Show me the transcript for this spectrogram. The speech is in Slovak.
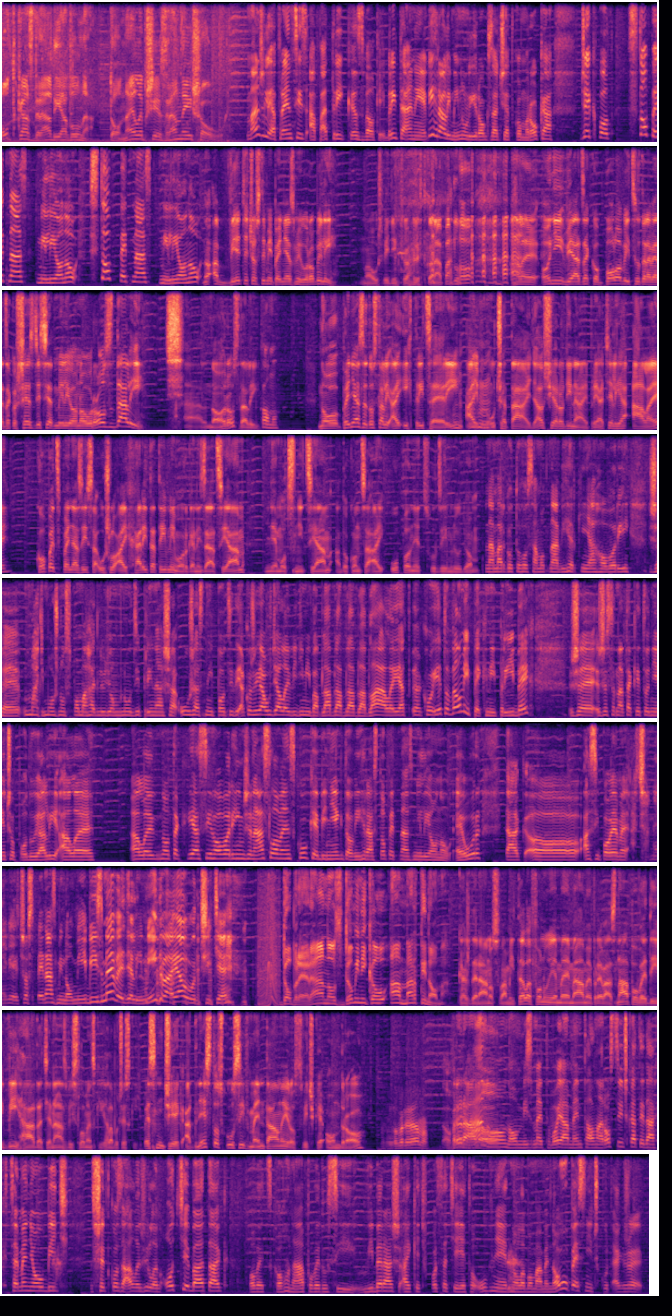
Podcast Rádia Vlna. To najlepšie z rannej show. Manželia Francis a Patrick z Veľkej Británie vyhrali minulý rok začiatkom roka jackpot 115 miliónov, 115 miliónov. No a viete, čo s tými peniazmi urobili? No už vidím, čo vám všetko napadlo. Ale oni viac ako polovicu, teda viac ako 60 miliónov rozdali. A, no, rozdali. Komu? No, peniaze dostali aj ich tri céry, aj mm-hmm. vnúčatá, aj ďalšia rodina, aj priatelia, ale kopec peňazí sa ušlo aj charitatívnym organizáciám, nemocniciam a dokonca aj úplne cudzím ľuďom. Na Margo toho samotná výherkyňa hovorí, že mať možnosť pomáhať ľuďom v núdzi prináša úžasný pocit. Akože ja už ďalej vidím iba bla bla bla bla bla, ale ja, ako, je to veľmi pekný príbeh, že, že sa na takéto niečo podujali, ale ale no tak ja si hovorím, že na Slovensku, keby niekto vyhrá 115 miliónov eur, tak uh, asi povieme, a čo nevie, čo s penázmi, no my by sme vedeli, my dva ja určite. Dobré ráno s Dominikou a Martinom. Každé ráno s vami telefonujeme, máme pre vás nápovedy, vy hádate názvy slovenských alebo českých pesničiek a dnes to skúsi v mentálnej rozcvičke Ondro. Dobré ráno. Dobré ráno. Áno, no my sme tvoja mentálna rozcvička, teda chceme ňou byť, všetko záleží len od teba, tak povedz, koho nápovedu si vyberáš, aj keď v podstate je to úplne jedno, lebo máme novú pesničku, takže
